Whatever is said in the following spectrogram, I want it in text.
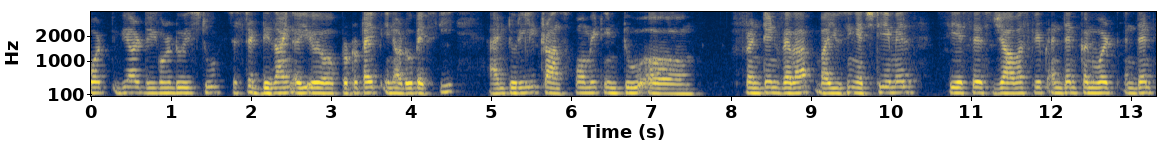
what we are really going to do is to just design a, a prototype in Adobe XD and to really transform it into a front-end web app by using HTML, CSS, JavaScript and then convert and then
